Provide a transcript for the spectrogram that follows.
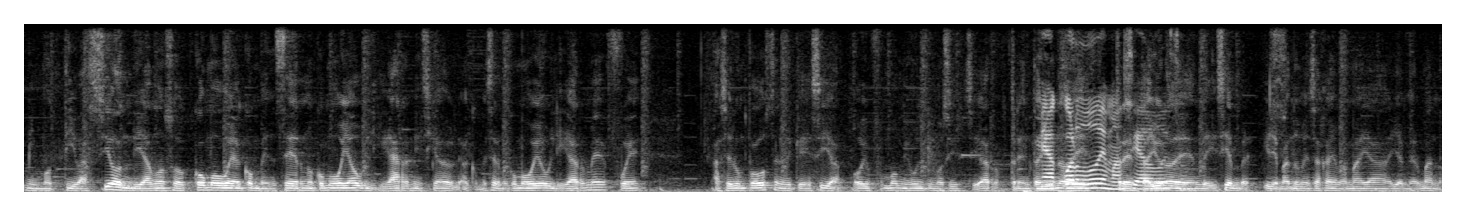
mi motivación, digamos, o cómo voy a convencerme, o cómo voy a obligarme, ni siquiera a convencerme, cómo voy a obligarme fue hacer un post en el que decía, hoy fumo mi último ci- cigarro, 31, acuerdo de, demasiado 31 de diciembre, y le mandé un mensaje a mi mamá y a, y a mi hermano,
